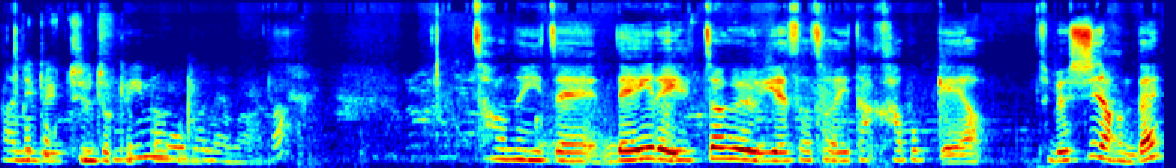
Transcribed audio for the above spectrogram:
아니 왜 진짜. 모근에 말아? 저는 이제 내일의 일정을 위해서 저희 다 가볼게요. 지금 몇 시냐 근데?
